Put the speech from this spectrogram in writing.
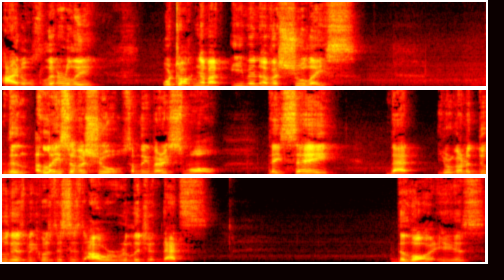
idols. Literally, we're talking about even of a shoelace, the a lace of a shoe, something very small. They say that you're going to do this because this is our religion. That's the law is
